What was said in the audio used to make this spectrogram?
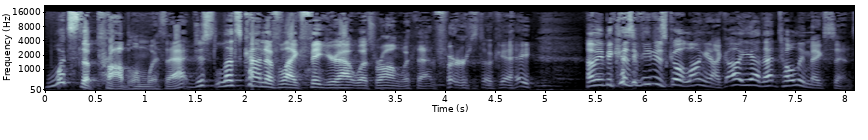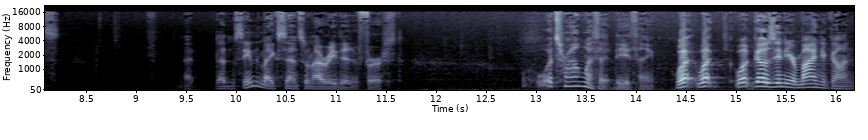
What's the problem with that? Just let's kind of like figure out what's wrong with that first, okay? I mean, because if you just go along, you're like, oh, yeah, that totally makes sense. That doesn't seem to make sense when I read it at first. What's wrong with it, do you think? What, what, what goes into your mind? You're going,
